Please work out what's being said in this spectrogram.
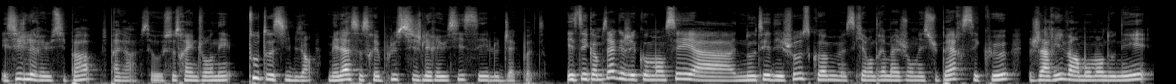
Et si je les réussis pas, c'est pas grave, ce sera une journée tout aussi bien. Mais là, ce serait plus si je les réussis, c'est le jackpot. Et c'est comme ça que j'ai commencé à noter des choses comme ce qui rendrait ma journée super, c'est que j'arrive à un moment donné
